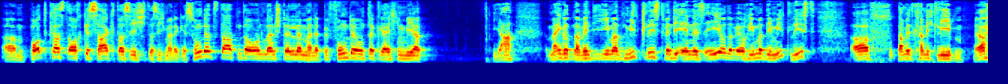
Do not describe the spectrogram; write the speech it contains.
ähm, Podcast auch gesagt, dass ich, dass ich meine Gesundheitsdaten da online stelle, meine Befunde und dergleichen mehr. Ja, mein Gott, na, wenn die jemand mitliest, wenn die NSA oder wer auch immer die mitliest, äh, damit kann ich leben. Ja?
